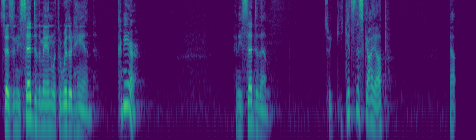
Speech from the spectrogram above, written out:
says, And he said to the man with the withered hand, Come here. And he said to them, so he gets this guy up Now,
